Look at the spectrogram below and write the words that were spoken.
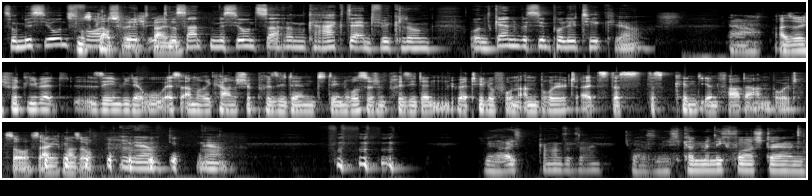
so Missionsfortschritt, interessanten Missionssachen, Charakterentwicklung und gerne ein bisschen Politik, ja. Ja, also ich würde lieber sehen, wie der US-amerikanische Präsident den russischen Präsidenten über Telefon anbrüllt, als dass das Kind ihren Vater anbrüllt. So, sage ich mal so. ja, ja. ja, ich kann man so sagen. Weiß nicht, ich kann mir nicht vorstellen.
